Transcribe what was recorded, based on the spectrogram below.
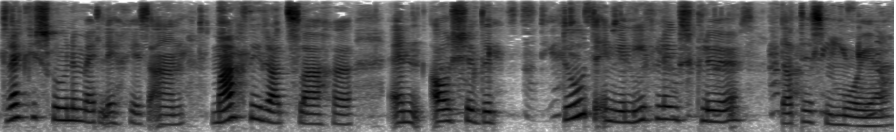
Trek je schoenen met lichtjes aan, maak die ratslagen. En als je dit doet in je lievelingskleur, dat is mooier.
